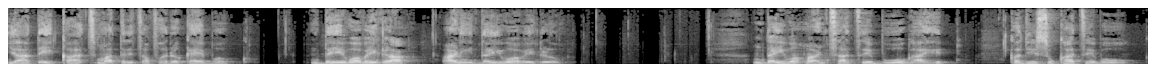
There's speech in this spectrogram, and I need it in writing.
यात एकाच मात्रेचा फरक आहे बघ. देव वेगळा आणि दैव वेगळं. दैव माणसाचे भोग आहेत. कधी सुखाचे भोग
